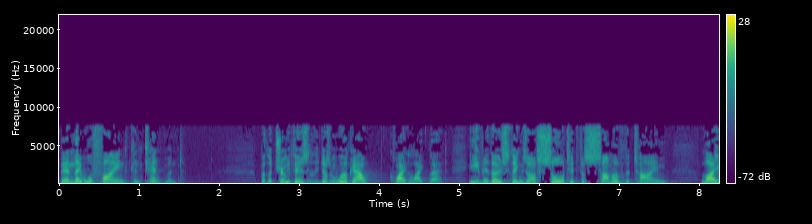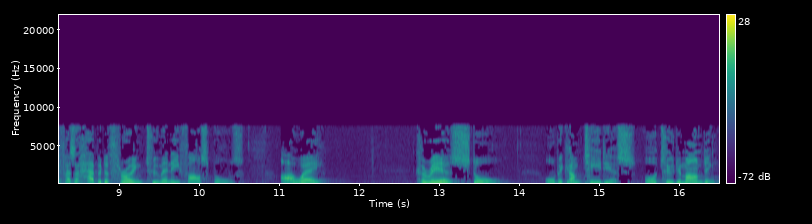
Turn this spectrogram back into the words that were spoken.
then they will find contentment. But the truth is that it doesn't work out quite like that. Even if those things are sorted for some of the time, life has a habit of throwing too many fastballs our way. Careers stall or become tedious or too demanding.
